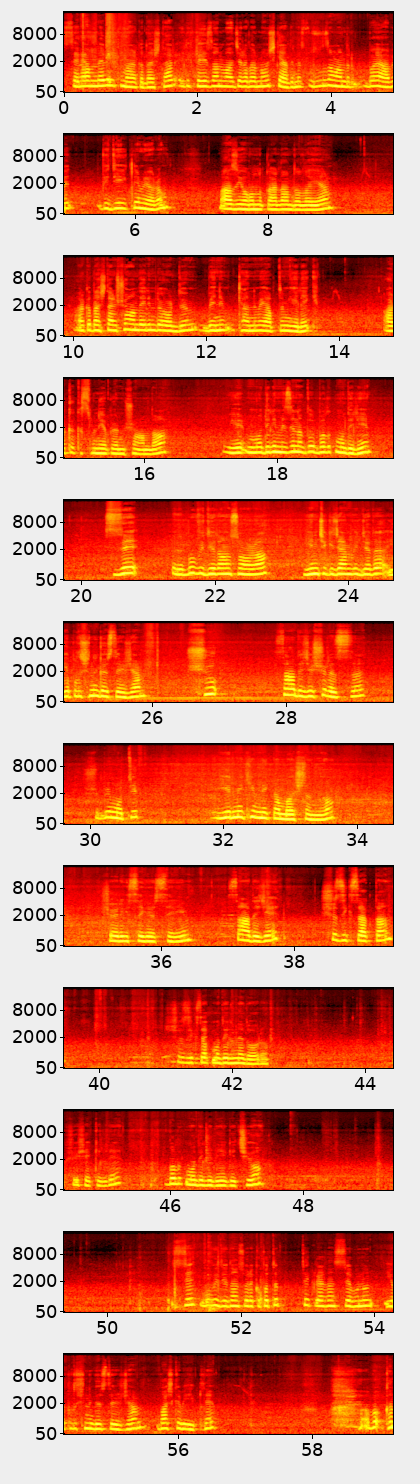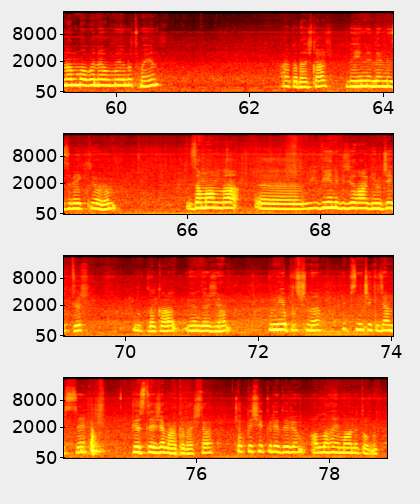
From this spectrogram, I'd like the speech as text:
Selamünaleyküm arkadaşlar. Elif Beyzan maceralarına hoş geldiniz. Uzun zamandır bayağı bir video yüklemiyorum. Bazı yoğunluklardan dolayı. Arkadaşlar şu anda elimde ördüğüm benim kendime yaptığım yelek. Arka kısmını yapıyorum şu anda. Modelimizin adı balık modeli. Size e, bu videodan sonra yeni çekeceğim videoda yapılışını göstereceğim. Şu sadece şurası şu bir motif 22 ilmekten başlanıyor. Şöyle size göstereyim. Sadece şu zikzaktan şu zikzak modeline doğru şu şekilde balık modeli diye geçiyor. Size bu videodan sonra kapatıp tekrardan size bunun yapılışını göstereceğim. Başka bir iple. Kanalıma abone olmayı unutmayın. Arkadaşlar beğenilerinizi bekliyorum. Zamanla e, yeni videolar gelecektir. Mutlaka göndereceğim. Bunun yapılışını hepsini çekeceğim size. Göstereceğim arkadaşlar. Çok teşekkür ederim. Allah'a emanet olun.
